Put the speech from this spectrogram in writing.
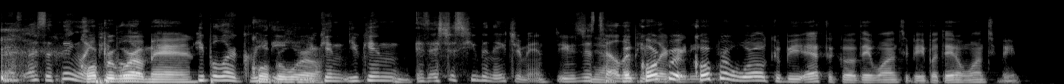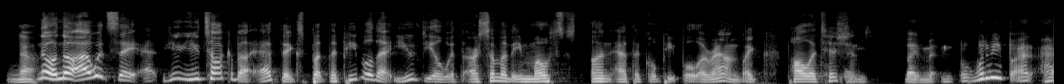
That's, that's the thing. Like corporate world, are, man. people are greedy. You world. You can you can hmm. it's, it's just human nature, man. You just Yeah. tell that But people are corporate greedy. corporate world could be ethical if they want to be, but they don't want to be. No. No, no, I would say you you talk about ethics, but the people that you deal with are some of the most unethical people around, like politicians. Like, what do you mean? I,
